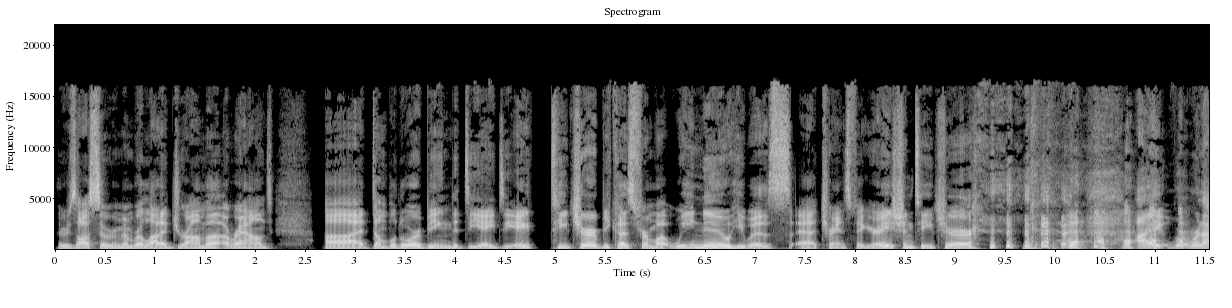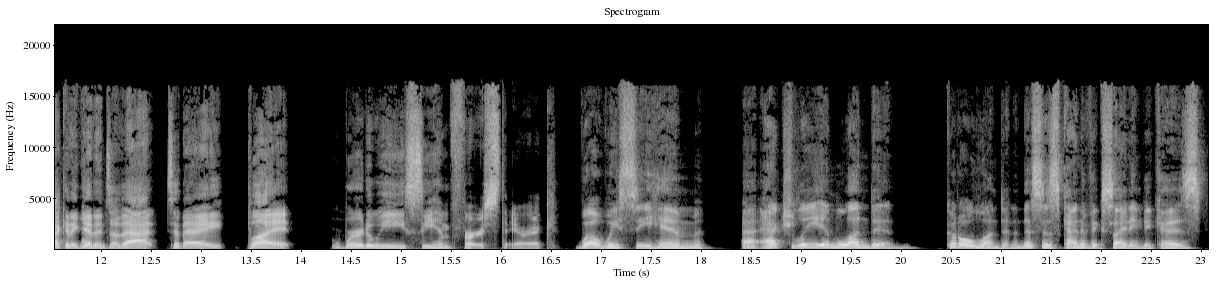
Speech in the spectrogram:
There was also, remember, a lot of drama around uh, Dumbledore being the DADA teacher, because from what we knew, he was a transfiguration teacher. I we're, we're not going to get into that today, but where do we see him first, Eric? Well, we see him uh, actually in London, good old London, and this is kind of exciting because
